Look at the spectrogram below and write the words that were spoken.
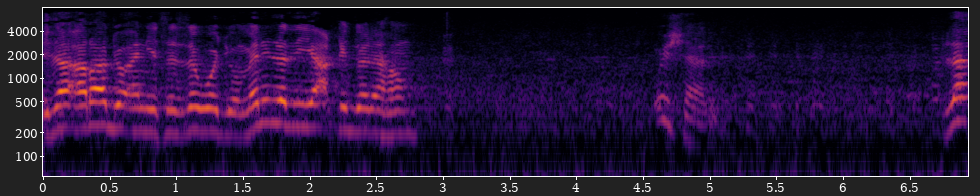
إذا أرادوا أن يتزوجوا من الذي يعقد لهم؟ وش هذا؟ لا.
